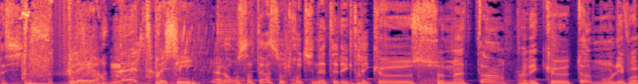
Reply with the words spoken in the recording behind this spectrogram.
Précis. Clair, net, précis. Alors on s'intéresse aux trottinettes électriques euh, ce matin avec euh, Tom. On les voit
